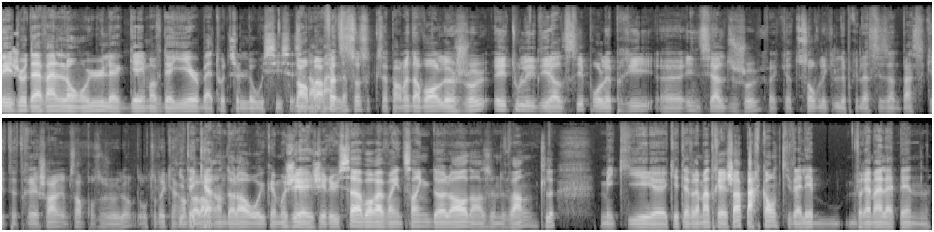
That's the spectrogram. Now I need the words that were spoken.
les jeux d'avant l'ont eu, le Game of the Year, ben toi tu l'as aussi. C'est Non, mais en normal. fait, là. c'est ça, c'est que ça permet d'avoir le jeu et tous les DLC pour le prix euh, initial du jeu. Fait que tu sauves les- le prix de la Season Pass qui était très cher, il me semble, pour ce jeu-là, autour de Il 40 était 40 oui. moi, j'ai j'ai réussi à avoir à 25 dans une vente, là, mais euh, qui était vraiment très cher. Par contre, qui valait vraiment la peine.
